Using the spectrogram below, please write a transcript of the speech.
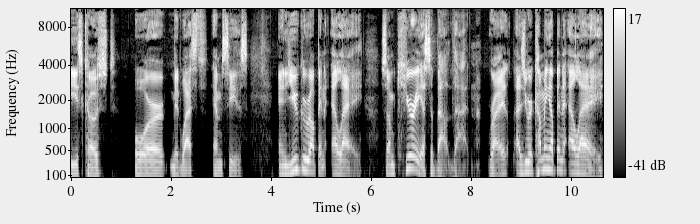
East Coast or Midwest MCs. And you grew up in LA. So I'm curious about that, right? As you were coming up in LA,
